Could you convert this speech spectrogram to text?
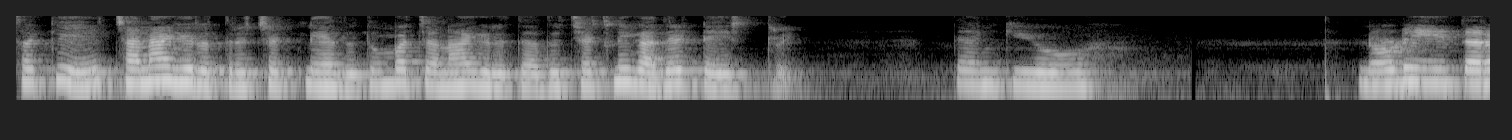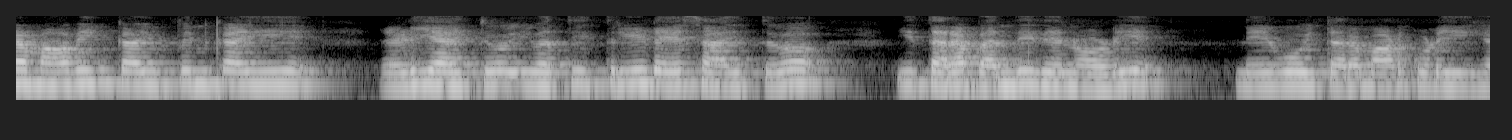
ಸಖಿ ಚೆನ್ನಾಗಿರುತ್ತೆ ರೀ ಚಟ್ನಿ ಅದು, ತುಂಬ ಚೆನ್ನಾಗಿರುತ್ತೆ. ಅದು ಚಟ್ನಿಗೆ ಅದೇ ಟೇಸ್ಟ್ ರೀ. ಥ್ಯಾಂಕ್ ಯು ನೋಡಿ, ಈ ಥರ ಮಾವಿನಕಾಯಿ, ಉಪ್ಪಿನಕಾಯಿ ರೆಡಿ ಆಯಿತು. ಇವತ್ತು ತ್ರೀ ಡೇಸ್ ಆಯಿತು. ಈ ಥರ ಬಂದಿದೆ ನೋಡಿ. ನೀವು ಈ ಥರ ಮಾಡಿಕೊಡಿ. ಈಗ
